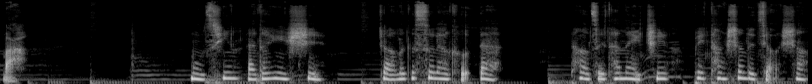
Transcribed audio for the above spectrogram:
妈。”母亲来到浴室，找了个塑料口袋，套在他那只被烫伤的脚上，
